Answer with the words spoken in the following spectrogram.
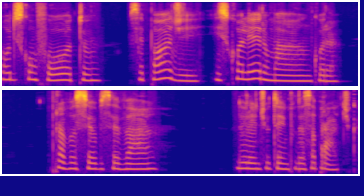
ou desconforto, você pode escolher uma âncora para você observar durante o tempo dessa prática.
